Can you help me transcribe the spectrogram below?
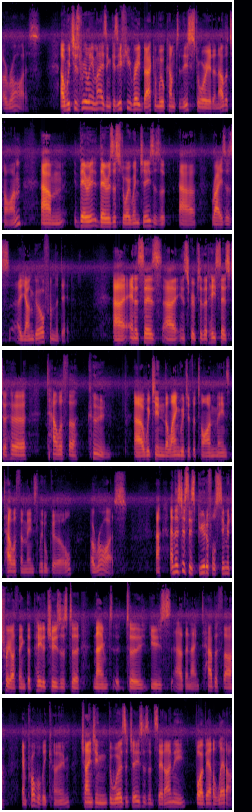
arise. Uh, which is really amazing because if you read back, and we'll come to this story at another time, um, there, there is a story when Jesus uh, raises a young girl from the dead. Uh, and it says in Scripture that he says to her, Talitha Koum, uh, which in the language of the time means, Talitha means little girl, arise. Uh, and there's just this beautiful symmetry, I think, that Peter chooses to name to use uh, the name Tabitha and probably Koum, changing the words that Jesus had said only by about a letter.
